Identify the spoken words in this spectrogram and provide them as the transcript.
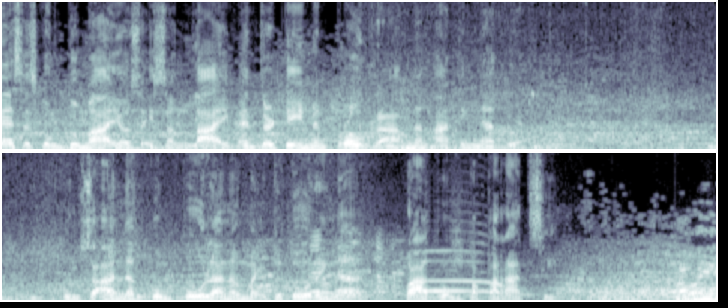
Beses kong dumayo sa isang live entertainment program ng ating network. Kung saan nagkumpula ng maituturing na bagong paparazzi. Okay,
